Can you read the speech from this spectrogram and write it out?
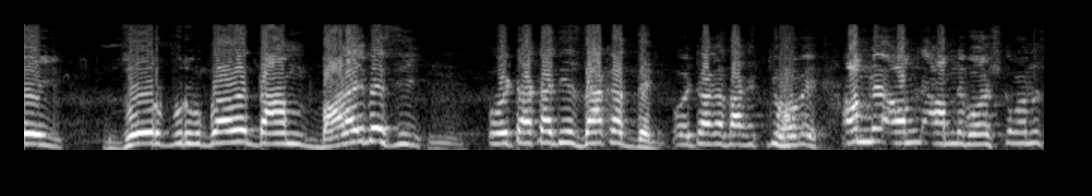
এই জোরপূর্বক ভাবে দাম বাড়াই বেশি ওই টাকা দিয়ে জাকাত দেন। ওই টাকা জাকাত কি হবে? আপনি আপনি- আপনি বয়স্ক মানুষ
